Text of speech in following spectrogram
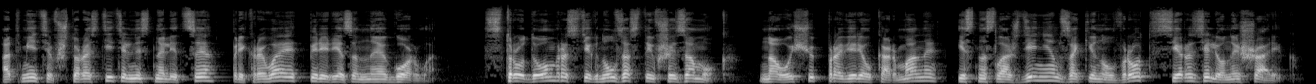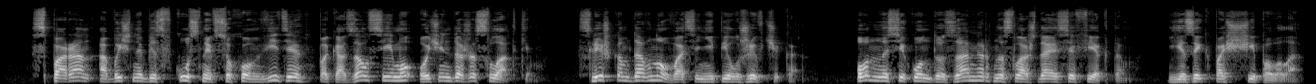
отметив, что растительность на лице прикрывает перерезанное горло. С трудом расстегнул застывший замок. На ощупь проверил карманы и с наслаждением закинул в рот серо-зеленый шарик. Спаран, обычно безвкусный в сухом виде, показался ему очень даже сладким – Слишком давно Вася не пил живчика. Он на секунду замер, наслаждаясь эффектом. Язык пощипывало.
